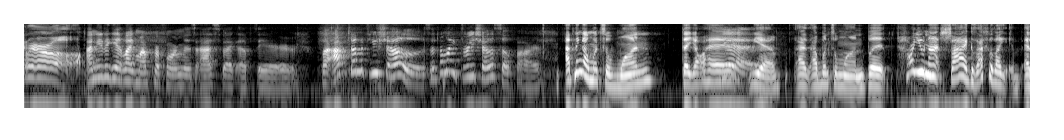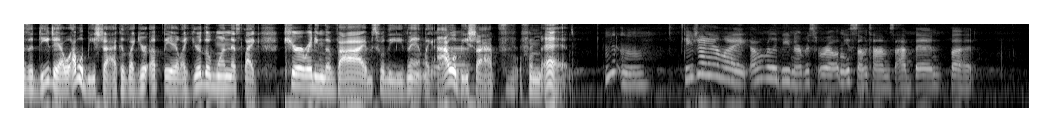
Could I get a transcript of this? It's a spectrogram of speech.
Girl? I need to get like my performance aspect up there. But I've done a few shows. I've done like three shows so far. I think I went to one that y'all had. Yeah. Yeah, I, I went to one. But how are you not shy? Because I feel like as a DJ, I would, be shy because like you're up there, like you're the one that's like curating the vibes for the event. Like I would be shy f- from that. DJing, like, I don't really be nervous for real. I mean, sometimes I've been, but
